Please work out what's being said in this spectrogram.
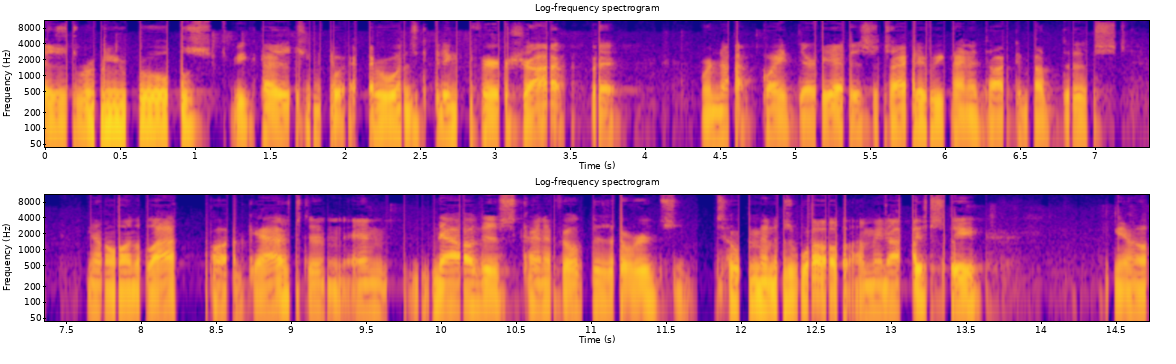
as Rooney rules because you know everyone's getting a fair shot, but we're not quite there yet as a society. We kind of talked about this, you know, on the last podcast, and and now this kind of filters over to, to women as well. I mean, obviously, you know,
